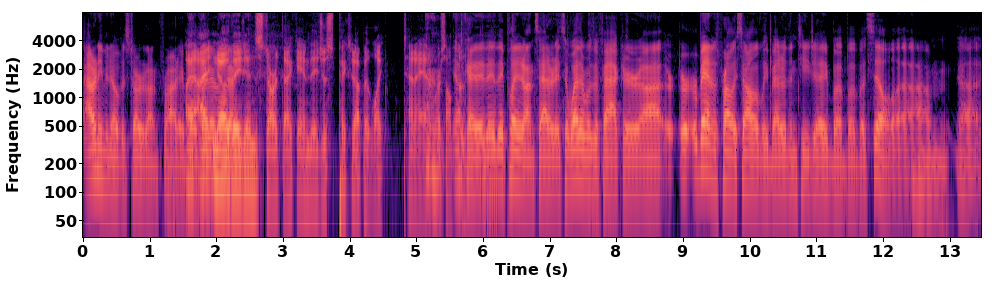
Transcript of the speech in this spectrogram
I don't even know if it started on Friday. But, I, I know they didn't start that game. They just picked it up at like 10 a.m. or something. okay, they, they played it on Saturday, so weather was a factor. Uh, Ur- is probably solidly better than TJ, but but but still, um, uh,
